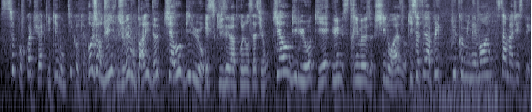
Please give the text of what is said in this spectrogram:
ce pourquoi tu as cliqué mon petit coquin. Aujourd'hui, je vais vous parler de Kiao Biluo. Excusez ma prononciation. Kiao Biluo, qui est une streameuse chinoise, qui se fait appeler plus communément Sa Majesté.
